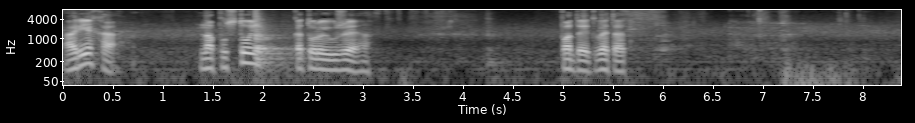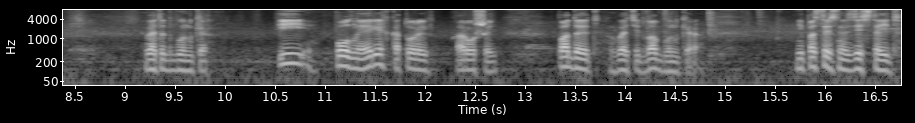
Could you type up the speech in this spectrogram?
ореха на пустой, который уже падает в этот в этот бункер. И полный орех, который хороший, падает в эти два бункера. Непосредственно здесь стоит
